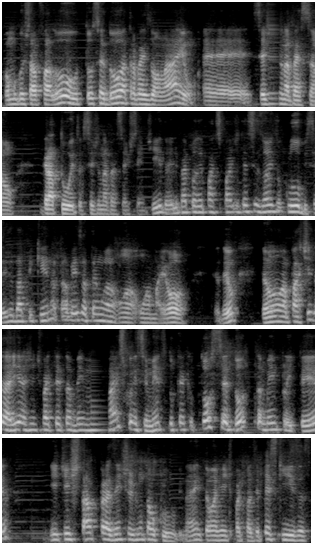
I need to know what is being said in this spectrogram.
Como o Gustavo falou, o torcedor, através do online, é, seja na versão gratuita, seja na versão estendida, ele vai poder participar de decisões do clube, seja da pequena, talvez até uma, uma, uma maior, entendeu? Então, a partir daí, a gente vai ter também mais conhecimento do que, é que o torcedor também pleiteia e de estar presente junto ao clube, né? Então, a gente pode fazer pesquisas,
